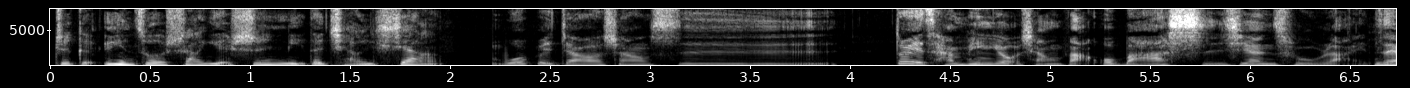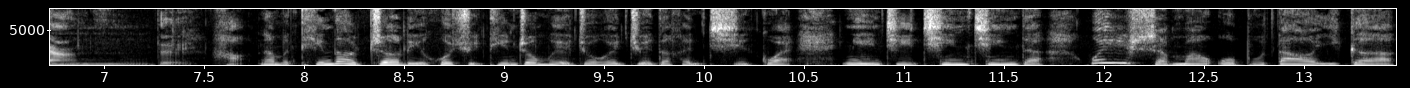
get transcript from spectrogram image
这个运作上也是你的强项。我比较像是。对产品有想法，我把它实现出来，这样子、嗯、对。好，那么听到这里，或许听众朋友就会觉得很奇怪：年纪轻轻的，为什么我不到一个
